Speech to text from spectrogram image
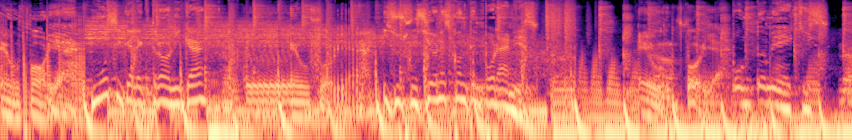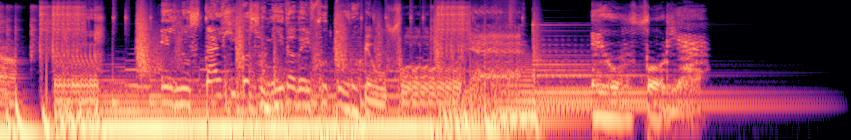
euforia. Música electrónica. Euforia. Y sus fusiones contemporáneas. Euforia. Punto MX. El nostálgico sonido del futuro. Euforia. Euforia.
